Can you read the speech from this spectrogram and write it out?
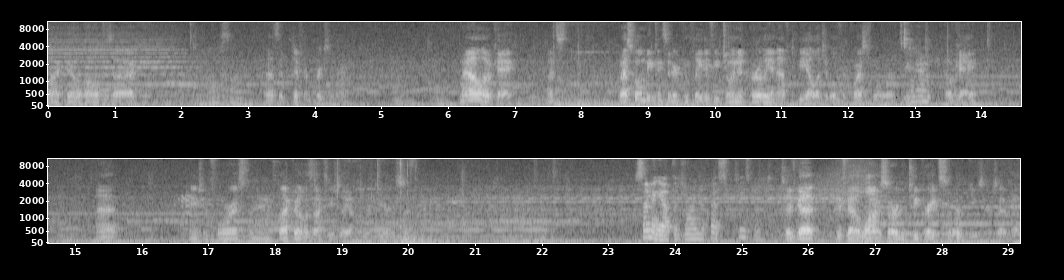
Blackveil Vaal Hazak. Awesome. Oh, that's a different person there. Well, okay. Let's. Quest won't be considered complete if you join it early enough to be eligible for quest. I don't- Okay. Uh, ancient forest. Eh, Blackveil Hazak's usually up over here, so. Sending out the join request. Please wait. So we've got we've got a longsword and two great sword users. Okay.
